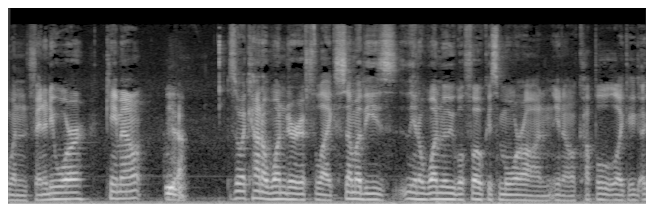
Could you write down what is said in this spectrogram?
when Infinity War came out. Yeah. So I kind of wonder if like some of these, you know, one movie will focus more on you know a couple like a, a,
